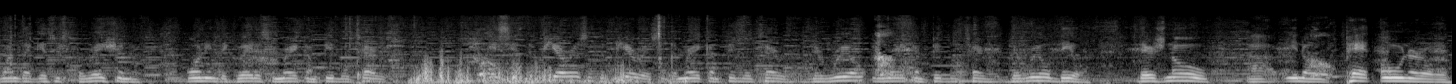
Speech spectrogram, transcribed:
one that gets inspiration of owning the greatest American Pit Bull Terrier. This is the purest of the purest of the American Pit Bull Terrier, the real American Pit Bull Terrier, the real deal. There's no, uh, you know, pet owner or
